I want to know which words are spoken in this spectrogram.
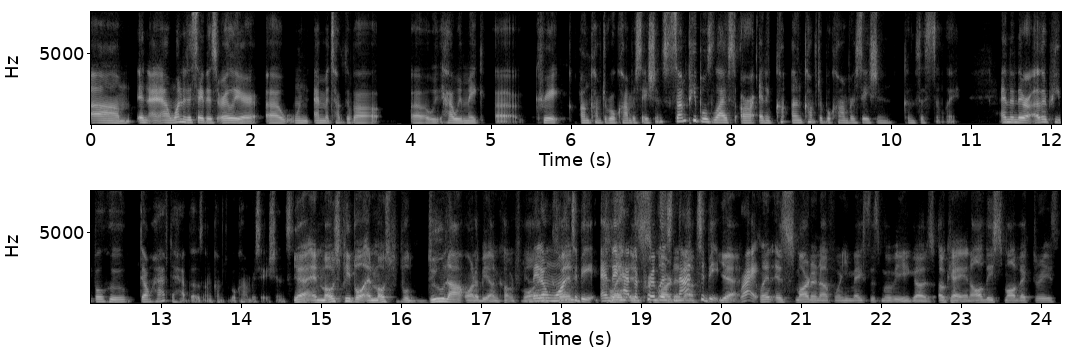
um, and I wanted to say this earlier uh, when Emma talked about uh, we, how we make uh, create uncomfortable conversations. Some people's lives are an uncomfortable conversation consistently, And then there are other people who don't have to have those uncomfortable conversations. Yeah, and most people and most people do not want to be uncomfortable. They don't And want to be, and they have the privilege not enough- to be. Yeah, Right. Clint is smart enough when he makes this movie. He goes, "Okay, in all these small victories,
